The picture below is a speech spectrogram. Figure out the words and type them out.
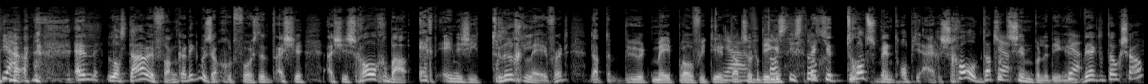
ja. En los daar weer van kan ik me zo goed voorstellen dat als je, als je schoolgebouw echt energie teruglevert, dat de buurt mee profiteert, dat soort dingen. Toch? Dat je trots bent op je eigen school. Dat soort simpele dingen. Werkt het ook zo?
